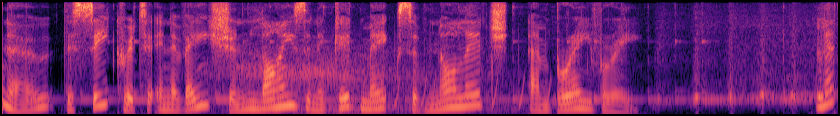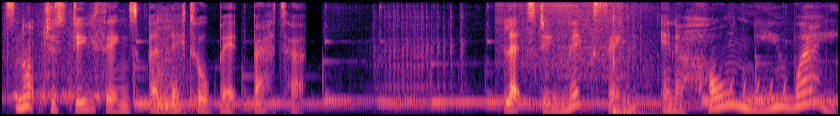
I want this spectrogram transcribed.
know, the secret to innovation lies in a good mix of knowledge and bravery. Let's not just do things a little bit better. Let's do mixing in a whole new way.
